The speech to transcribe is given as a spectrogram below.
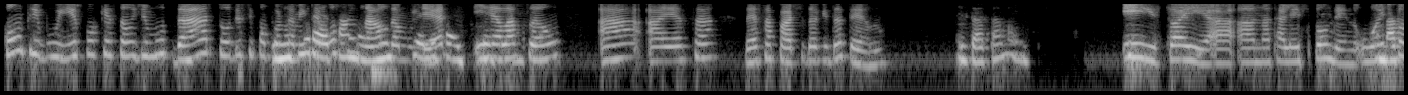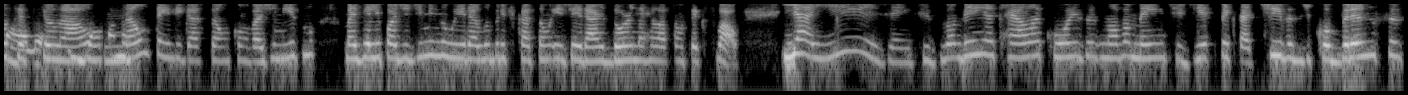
contribuir por questão de mudar todo esse comportamento emocional da mulher em relação a, a essa, nessa parte da vida dela. Exatamente. Isso aí, a, a Natália respondendo. O anticoncepcional não tem ligação com o vaginismo, mas ele pode diminuir a lubrificação e gerar dor na relação sexual. E aí, gente, vem aquela coisa novamente de expectativas, de cobranças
